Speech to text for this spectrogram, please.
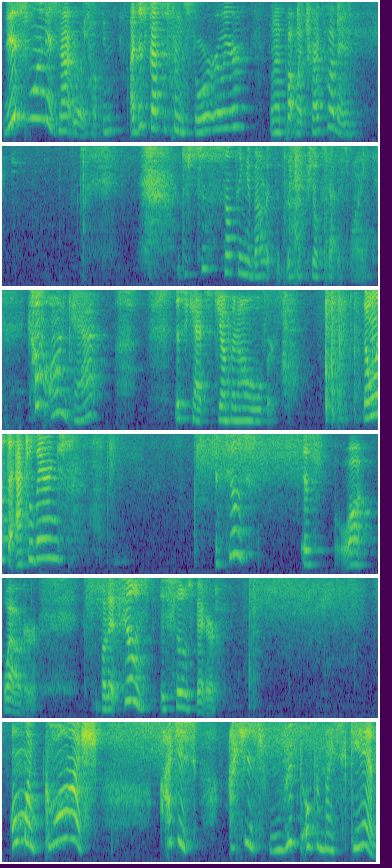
This one is not really helping. I just got this from the store earlier when I bought my tripod and there's just something about it that doesn't feel satisfying. Come on, cat. This cat's jumping all over. Don't want the actual bearings. It feels, it's louder, but it feels, it feels better. Oh my gosh! I just, I just ripped open my skin.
